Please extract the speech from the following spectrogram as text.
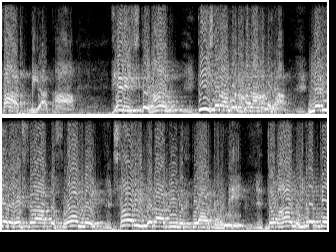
ساتھ دیا تھا۔ پھر اس کے بعد تیسرا مرحلہ آیا۔ نبی علیہ السلام اسلام نے ساری تدابیر اختیار کر لی جب آپ ہجرت کے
